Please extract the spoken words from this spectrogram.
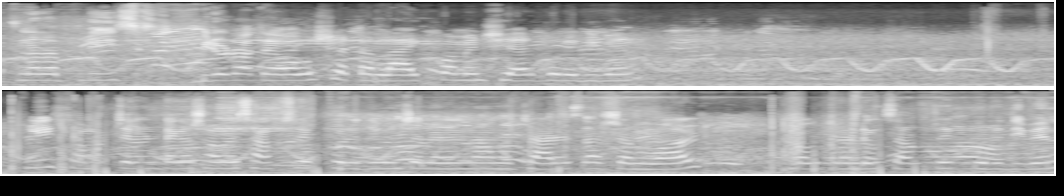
আপনারা প্লিজ ভিডিওটাতে অবশ্যই একটা লাইক কমেন্ট শেয়ার করে দিবেন। প্লিজ আমার চ্যানেলটাকে সবাই সাবস্ক্রাইব করে দিবেন। চ্যানেলের নাম হচ্ছে আর এস আরশান ওয়ার্ল্ড সবাই চ্যানেলটাকে সাবস্ক্রাইব করে দিবেন।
